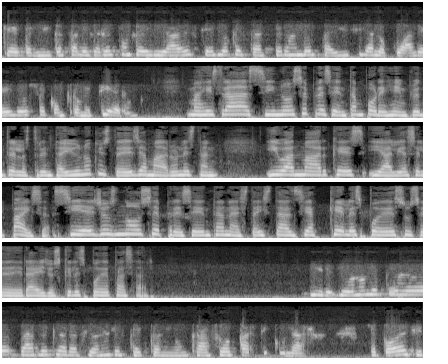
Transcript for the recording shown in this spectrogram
que permite establecer responsabilidades, que es lo que está esperando el país y a lo cual ellos se comprometieron. Magistrada, si no se presentan, por ejemplo, entre los 31 que ustedes llamaron están Iván Márquez y alias El Paisa. Si ellos no se presentan a esta instancia, ¿qué les puede suceder a ellos? ¿Qué les puede pasar? Mire, yo no le puedo dar declaraciones respecto a ningún caso particular. Le puedo decir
